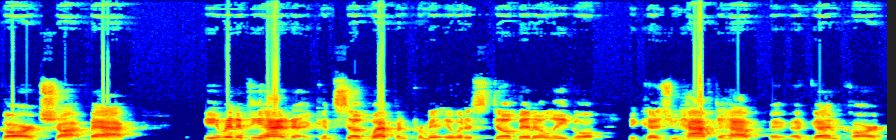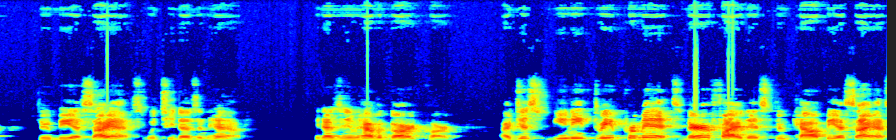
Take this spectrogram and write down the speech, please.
guard shot back. Even if he had a concealed weapon permit, it would have still been illegal because you have to have a, a gun card through BSIS, which he doesn't have. He doesn't even have a guard card. I just, you need three permits. Verify this through Cal BSIS.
